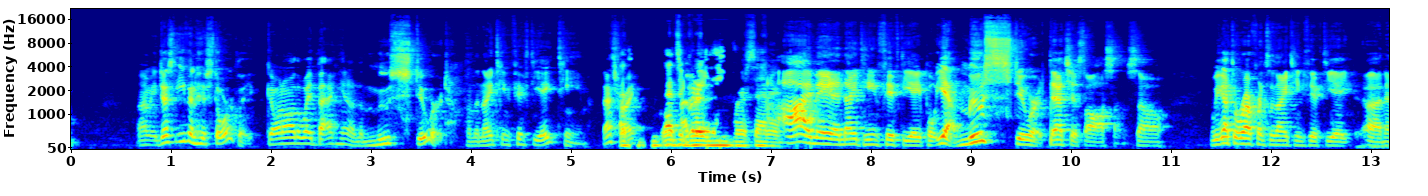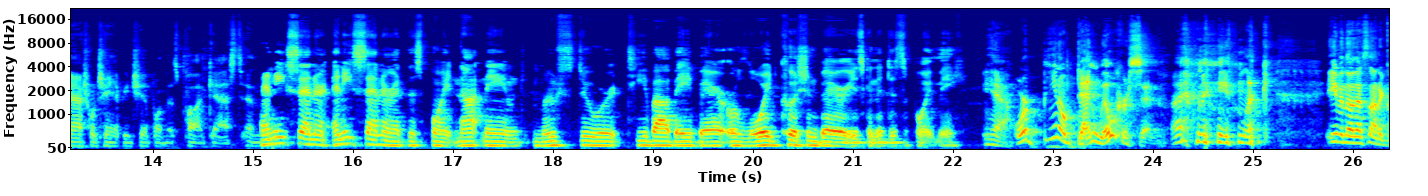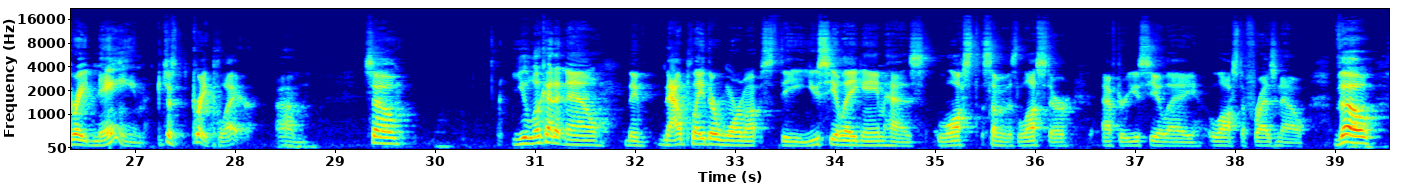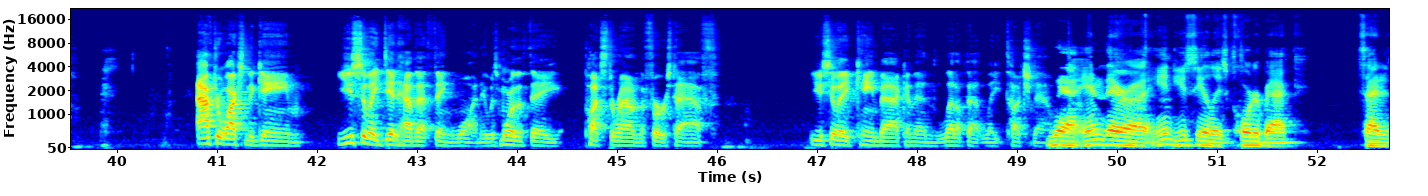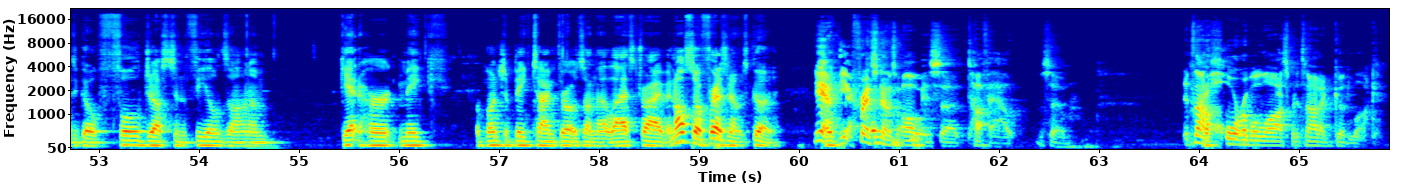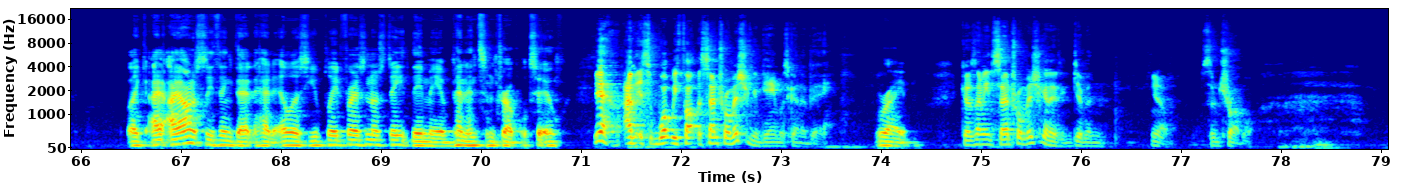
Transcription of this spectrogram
I mean, just even historically, going all the way back, you know, the Moose Stewart on the 1958 team. That's right. That's, a great name for a center. I made a 1958 poll. Yeah, Moose Stewart. That's just awesome. So we got to reference the 1958 uh, national championship on this podcast. And any center, any center at this point not named Moose Stewart, T. Bob Hebert, or Lloyd Cushenberry is going to disappoint me. Yeah, or you know Ben Wilkerson. I mean, like even though that's not a great name, just great player. Um, so you look at it now, they've now played their warm-ups. The UCLA game has lost some of its luster after UCLA lost to Fresno. Though after watching the game, UCLA did have that thing won. It was more that they putzed around in the first half. UCLA came back and then let up that late touchdown. Yeah, and their uh, and UCLA's quarterback decided to go full Justin Fields on him, get hurt, make a bunch of big time throws on that last drive, and also Fresno is good. Yeah, like, yeah, Fresno's always uh, tough out, so it's not a horrible loss, but it's not a good look. Like I, I honestly think that had LSU played Fresno State, they may have been in some trouble too. Yeah, I mean, it's what we thought the Central Michigan game was going to be. Right. Because I mean, Central Michigan had given you know some trouble.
